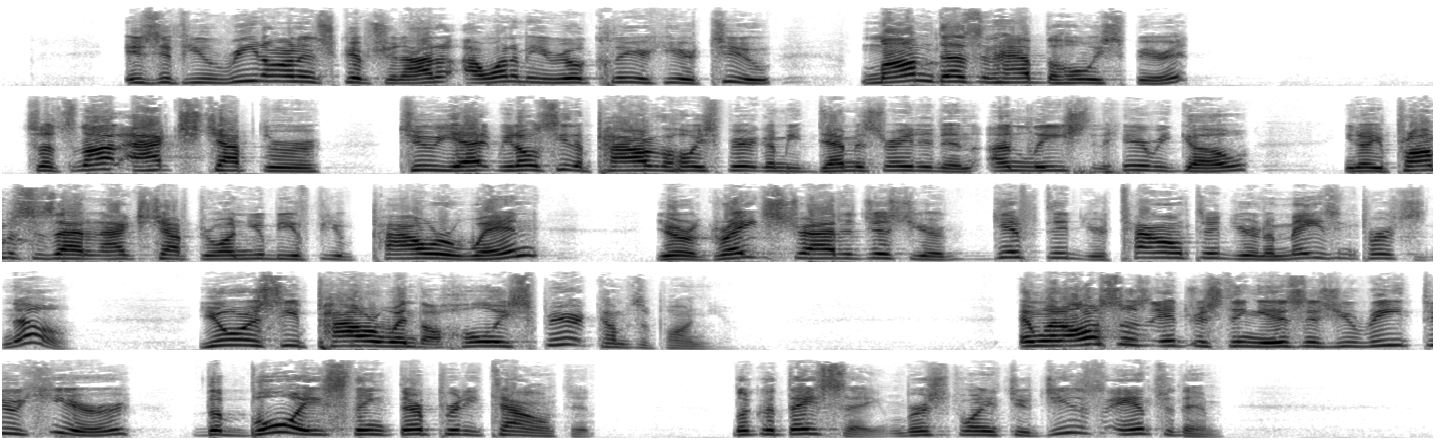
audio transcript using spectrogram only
is if you read on in Scripture, and I, I want to be real clear here too, mom doesn't have the Holy Spirit. So it's not Acts chapter 2 yet. We don't see the power of the Holy Spirit going to be demonstrated and unleashed, and here we go. You know, he promises that in Acts chapter 1. You'll be of power when? You're a great strategist, you're gifted, you're talented, you're an amazing person. No. You'll receive power when the Holy Spirit comes upon you. And what also is interesting is, as you read through here, the boys think they're pretty talented. Look what they say. Verse 22, Jesus answered them,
